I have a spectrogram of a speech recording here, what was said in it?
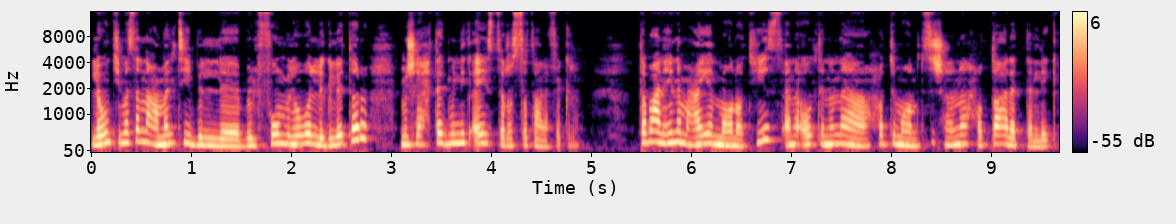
لو انت مثلا عملتي بال... بالفوم اللي هو ال glitter مش هيحتاج منك أي استرسات على فكرة. طبعا هنا معايا المغناطيس. أنا قلت إن أنا هحط مغناطيس عشان أنا هحطها على التلاجة.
